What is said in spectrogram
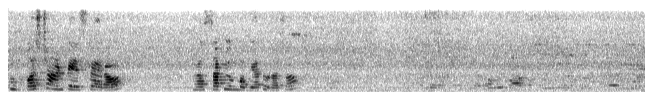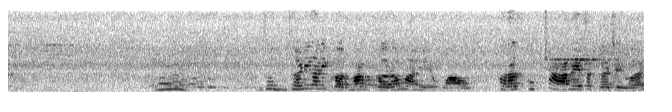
खूपच छान टेस्ट आहे राव. रस्सा पिऊन बघूया थोडासा. हम्म. झणझणीत आणि गरमा गरम आहे. वाव. खरंच खूप छान आहे सगळं जेवण.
